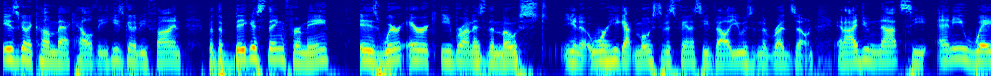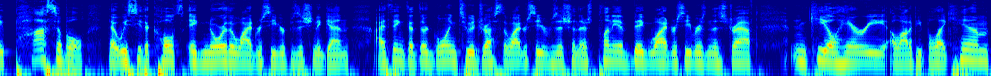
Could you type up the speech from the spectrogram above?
is going to come back healthy. He's going to be fine. But the biggest thing for me is where Eric Ebron is the most, you know, where he got most of his fantasy value is in the red zone. And I do not see any way possible that we see the Colts ignore the wide receiver position again. I think that they're going to address the wide receiver position. There's plenty of big wide receivers in this draft. And N'Keal Harry, a lot of people like like him,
